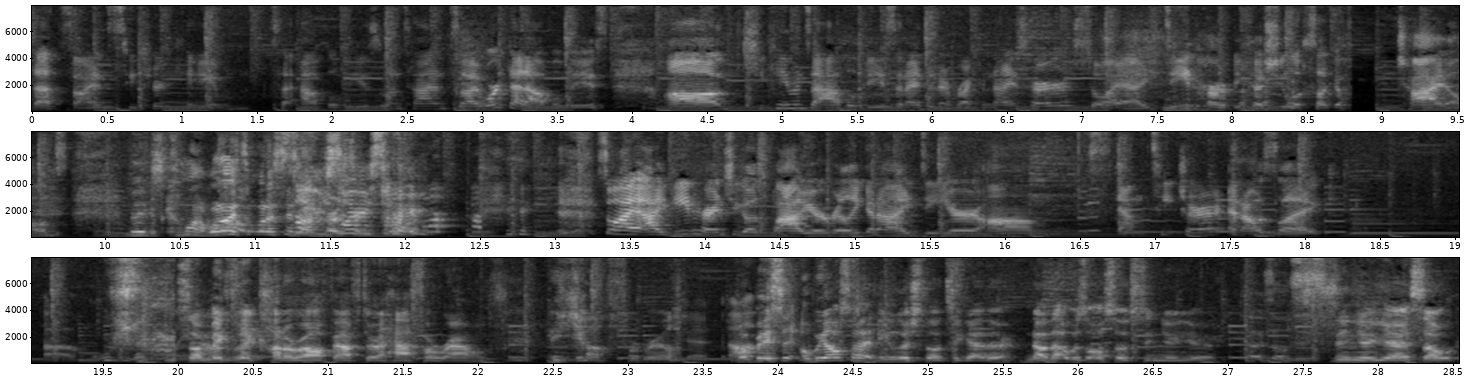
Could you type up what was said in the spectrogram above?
that science teacher came to Applebee's one time? So I worked at Applebee's. Um, she came into Applebee's and I didn't recognize her, so I ID'd her because she looks like a child. Migs, come on. What did I, what did I say sorry, about sorry, cursing? sorry. so I ID'd her and she goes, "Wow, you're really gonna ID your um STEM teacher?" And I was like, "Oh." So Migs like cut her off after a half a round. Yeah, for real. But Oh, basically, oh, we also had English though together. No, that was also senior year. that was also Senior year. So,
